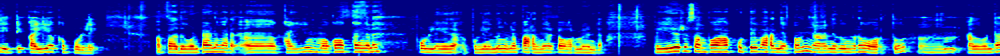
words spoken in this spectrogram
ചീറ്റി കൈയൊക്കെ പൊള്ളി. അപ്പോൾ അതുകൊണ്ടാണ് പറ കൈയും മുഖമൊക്കെ ഇങ്ങനെ പുള്ളി പുള്ളിയെന്ന് ഇങ്ങനെ പറഞ്ഞതായിട്ട് ഓർമ്മയുണ്ട്. അപ്പോൾ ഈ ഒരു സംഭവം ആ കുട്ടി പറഞ്ഞപ്പം ഞാനിതും കൂടെ ഓർത്തു. അതുകൊണ്ട്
